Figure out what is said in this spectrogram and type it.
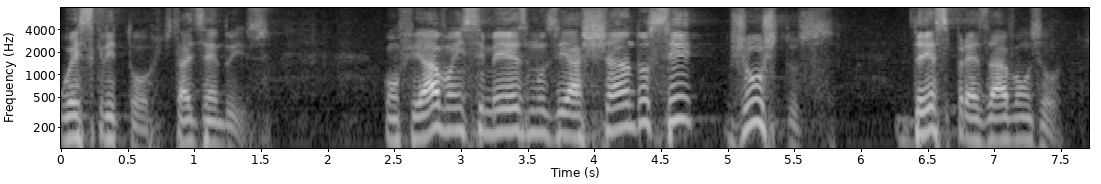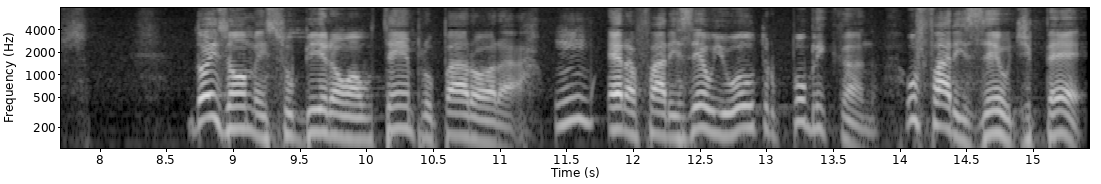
o escritor está dizendo isso. Confiavam em si mesmos e, achando-se justos, desprezavam os outros. Dois homens subiram ao templo para orar. Um era fariseu e o outro publicano. O fariseu, de pé,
